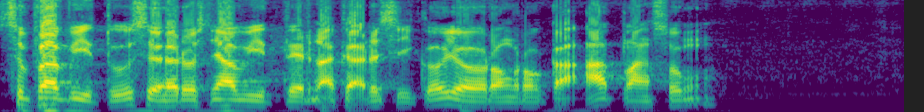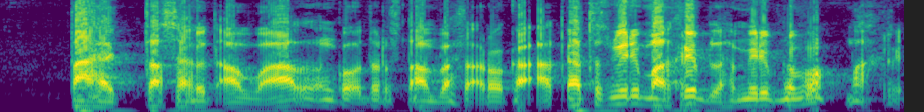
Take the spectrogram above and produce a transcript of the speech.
Sebab itu seharusnya witir agak resiko ya orang rokaat langsung tahajud tasahud awal, engkau terus tambah sak rokaat. Kados mirip maghrib lah, mirip apa? Maghrib.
